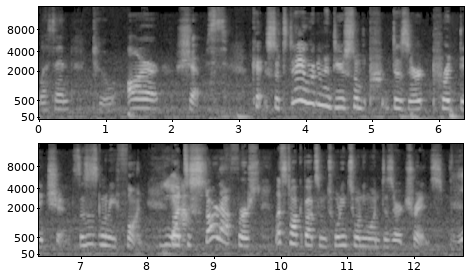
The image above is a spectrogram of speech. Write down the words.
listen to our shows. Okay, so today we're going to do some pr- dessert predictions. This is going to be fun. Yeah. But to start out first, let's talk about some 2021 dessert trends. yeah.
